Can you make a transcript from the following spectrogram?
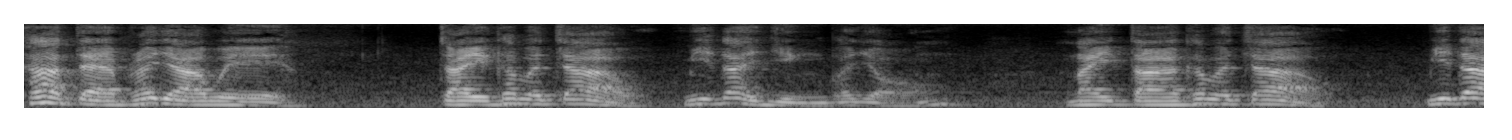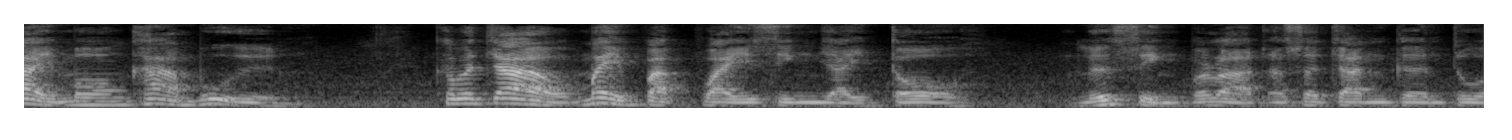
ข้าแต่พระยาเว ใจข้าพเจ้ามิได้หยิ่งพยอง ในตาข้าพเจ้ามิได้มองข้ามผู้อื่น ข้าพเจ้าไม่ปักไฟสิ่งใหญ่โต หรือสิ่งประหลาดอัศจรรย์เกินตัว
